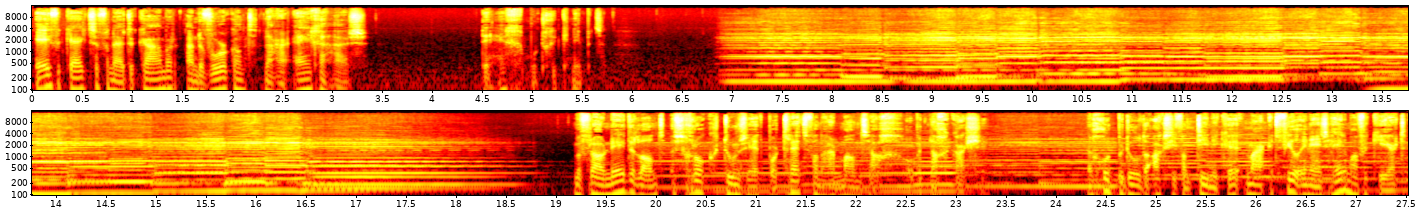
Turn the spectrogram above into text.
Even kijkt ze vanuit de kamer aan de voorkant naar haar eigen huis. De heg moet geknipt. Mevrouw Nederland schrok toen ze het portret van haar man zag op het nachtkastje. Een goed bedoelde actie van Tineke, maar het viel ineens helemaal verkeerd.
